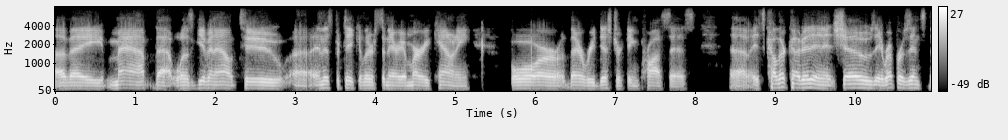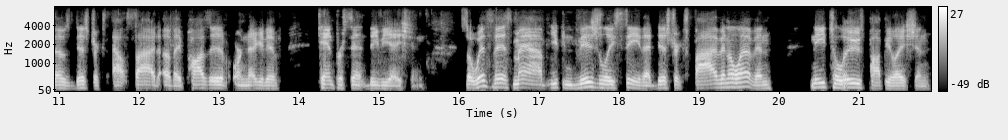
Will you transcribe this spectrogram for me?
of a map that was given out to, uh, in this particular scenario, Maury County for their redistricting process. Uh, it's color coded and it shows, it represents those districts outside of a positive or negative 10% deviation. So with this map, you can visually see that districts 5 and 11 need to lose population.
